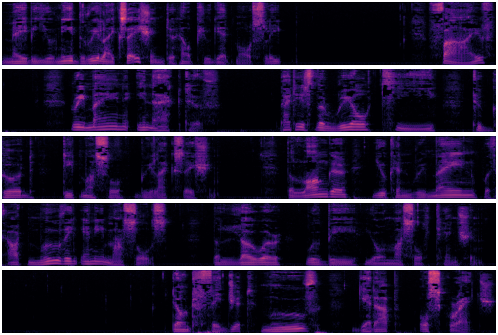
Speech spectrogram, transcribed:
Maybe you need the relaxation to help you get more sleep. 5. Remain inactive. That is the real key to good deep muscle relaxation. The longer you can remain without moving any muscles, the lower will be your muscle tension. Don't fidget, move, get up, or scratch.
